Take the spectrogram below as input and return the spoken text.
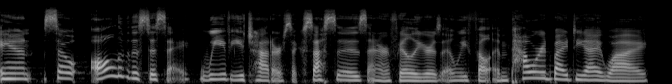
And so, all of this to say, we've each had our successes and our failures, and we felt empowered by DIY,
